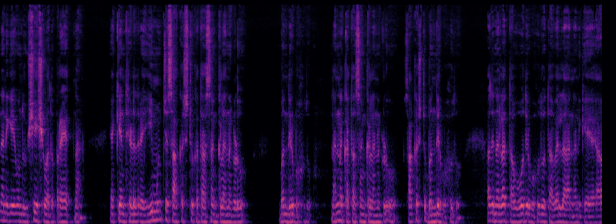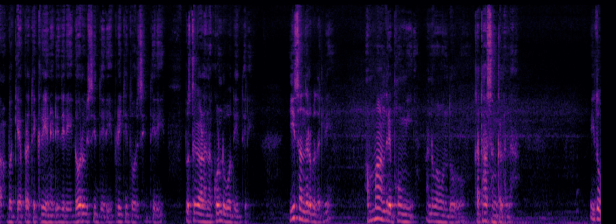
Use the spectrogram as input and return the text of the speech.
ನನಗೆ ಒಂದು ವಿಶೇಷವಾದ ಪ್ರಯತ್ನ. ಯಾಕೆ ಅಂತ ಹೇಳಿದ್ರೆ, ಈ ಮುಂಚೆ ಸಾಕಷ್ಟು ಕಥಾ ಸಂಕಲನಗಳು ಬಂದಿರಬಹುದು. ನನ್ನ ಕಥಾ ಸಂಕಲನಗಳು ಸಾಕಷ್ಟು ಬಂದಿರಬಹುದು. ಅದನ್ನೆಲ್ಲ ತಾವು ಓದಿರಬಹುದು. ತಾವೆಲ್ಲ ನನಗೆ ಆ ಬಗ್ಗೆ ಪ್ರತಿಕ್ರಿಯೆ ನೀಡಿದ್ದೀರಿ, ಗೌರವಿಸಿದ್ದೀರಿ, ಪ್ರೀತಿ ತೋರಿಸಿದ್ದೀರಿ, ಪುಸ್ತಕಗಳನ್ನು ಕೊಂಡು ಓದಿದ್ದೀರಿ. ಈ ಸಂದರ್ಭದಲ್ಲಿ ಅಮ್ಮ ಅಂದರೆ ಭೂಮಿ ಅನ್ನುವ ಒಂದು ಕಥಾ ಸಂಕಲನ ಇದು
